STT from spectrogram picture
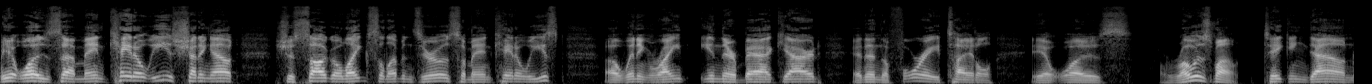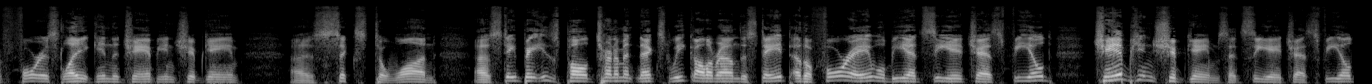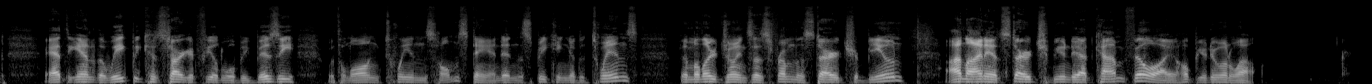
It was uh, Mankato East shutting out Chisago Lakes 11 0. So Mankato East uh, winning right in their backyard. And then the 4A title, it was Rosemount taking down Forest Lake in the championship game, uh, six to one. Uh, state baseball tournament next week all around the state. Uh, the 4A will be at CHS Field. Championship games at CHS Field at the end of the week because Target Field will be busy with a long Twins homestand. And speaking of the Twins, Phil Miller joins us from the Star Tribune, online at startribune.com. Phil, I hope you're doing well.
